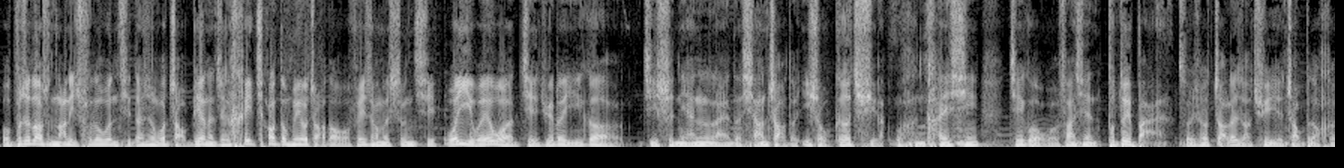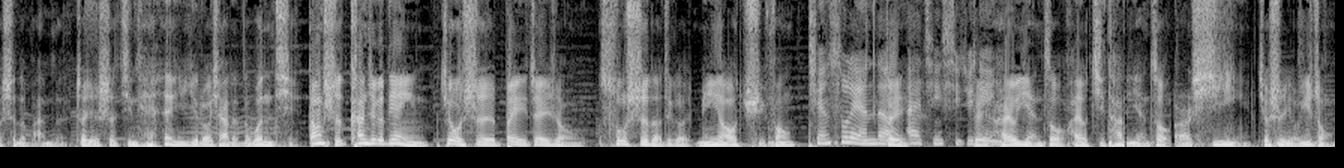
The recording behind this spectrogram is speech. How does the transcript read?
我不知道是哪里出了问题，但是我找遍了这个黑胶都没有找到，我非常的生气。我以为我解决了一个几十年来的想找的一首歌曲，我很开心。结果我发现不对版，所以说找来找去也找不到合适的版本，这就是今天遗留下来的问题。当时看这个电影，就是被这种苏式的这个民谣曲风，前苏联的爱情喜剧电影，还有演奏，还有吉他演奏而吸引，就是有一种。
